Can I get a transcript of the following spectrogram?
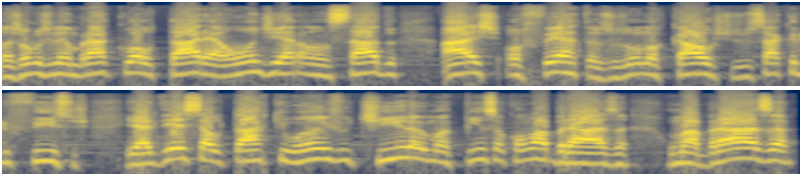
Nós vamos lembrar que o altar é onde era lançado as ofertas, os holocaustos, os sacrifícios. E é desse altar que o anjo tira uma pinça com uma brasa, uma brasa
